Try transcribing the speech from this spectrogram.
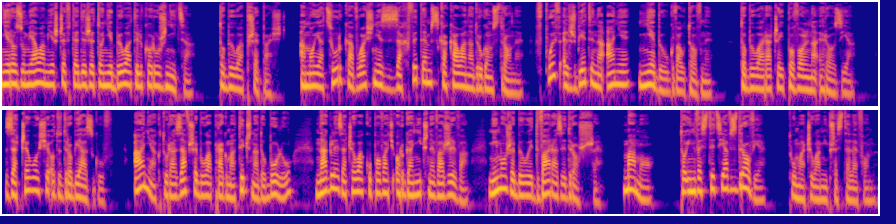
Nie rozumiałam jeszcze wtedy, że to nie była tylko różnica. To była przepaść. A moja córka właśnie z zachwytem skakała na drugą stronę. Wpływ Elżbiety na Anię nie był gwałtowny. To była raczej powolna erozja. Zaczęło się od drobiazgów. Ania, która zawsze była pragmatyczna do bólu, nagle zaczęła kupować organiczne warzywa, mimo że były dwa razy droższe. Mamo, to inwestycja w zdrowie, tłumaczyła mi przez telefon.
